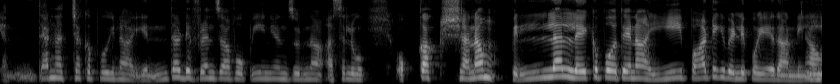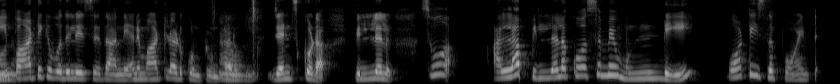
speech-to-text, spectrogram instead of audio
ఎంత నచ్చకపోయినా, ఎంత డిఫరెన్స్ ఆఫ్ ఒపీనియన్స్ ఉన్నా అసలు ఒక్క క్షణం పిల్లలు లేకపోతేనా ఈ పాటికి వెళ్ళిపోయేదాన్ని, ఈ. పాటికి వదిలేసేదాన్ని అని మాట్లాడుకుంటుంటారు. జెంట్స్ కూడా పిల్లలు. సో, అలా పిల్లల కోసమే ఉండి వాట్ ఈస్ ద పాయింట్?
